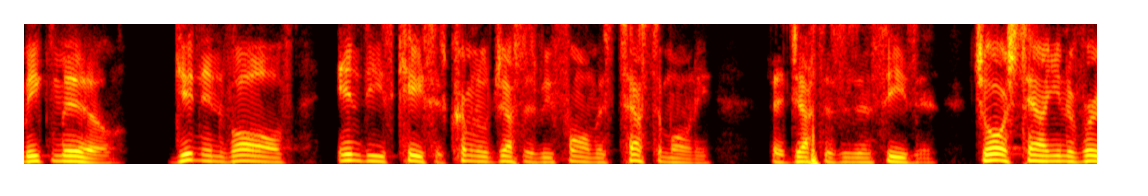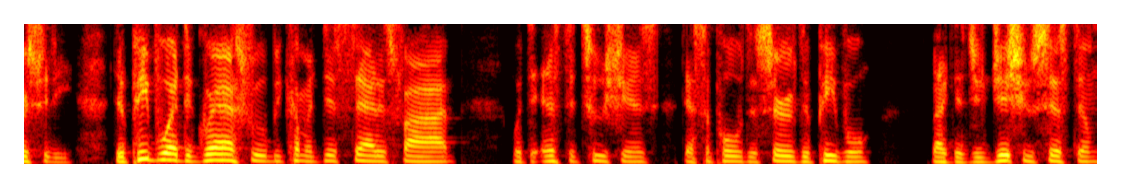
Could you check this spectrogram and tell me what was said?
Meek Mill, getting involved in these cases, criminal justice reform is testimony that justice is in season. Georgetown University, the people at the grassroots becoming dissatisfied with the institutions that's supposed to serve the people, like the judicial system,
